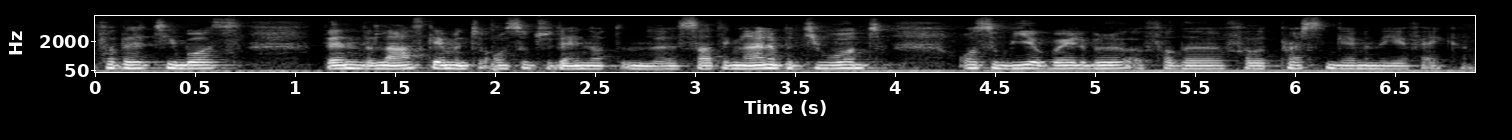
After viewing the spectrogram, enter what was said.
for that he was then the last game and also today not in the starting lineup, but he won't also be available for the for the Preston game in the FA Cup.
